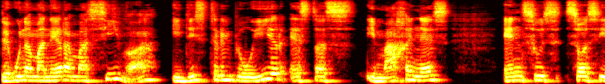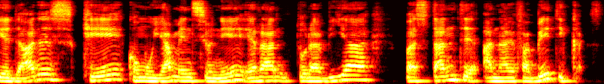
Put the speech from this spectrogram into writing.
de una manera masiva y distribuir estas imágenes en sus sociedades que, como ya mencioné, eran todavía bastante analfabéticas.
